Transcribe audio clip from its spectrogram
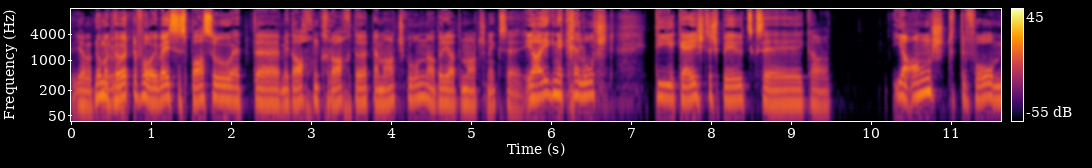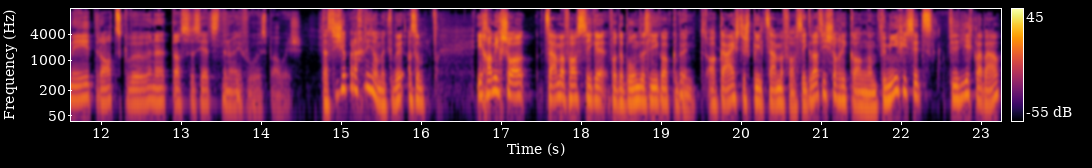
ja, Nur mal gehört davon. Ich weiss, dass Basel hat, äh, mit Ach und Krach dort den Match gewonnen, aber ich habe den Match nicht gesehen. Ich habe irgendwie keine Lust, die Geisterspiele zu sehen. Ich habe, ich habe Angst davor, mehr daran zu gewöhnen, dass es jetzt der neue Fußball ist. Das ist aber ein bisschen so. Also, ich habe mich schon an Zusammenfassungen von der Bundesliga gewöhnt. An Geisterspiel-Zusammenfassungen. Das ist schon ein bisschen gegangen. Und für mich ist es jetzt, für dich glaube ich auch,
